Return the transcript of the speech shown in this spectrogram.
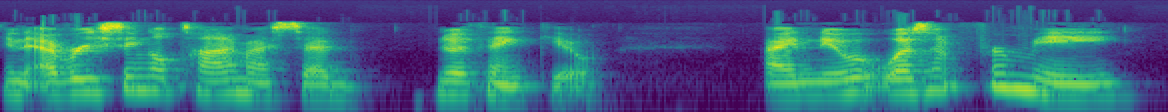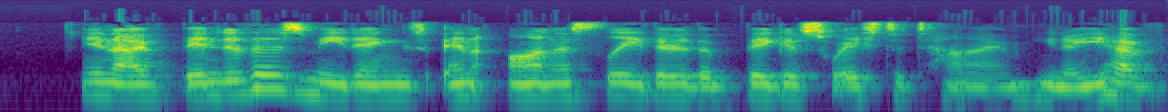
And every single time I said, No, thank you. I knew it wasn't for me. And I've been to those meetings, and honestly, they're the biggest waste of time. You know, you have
